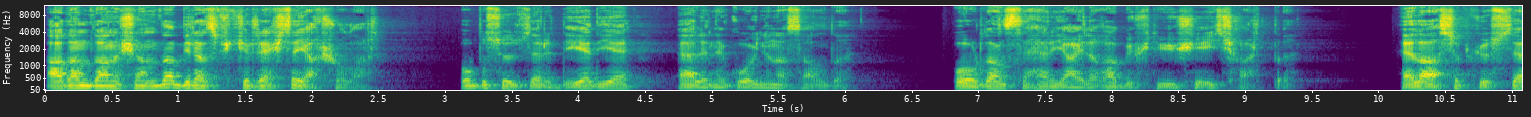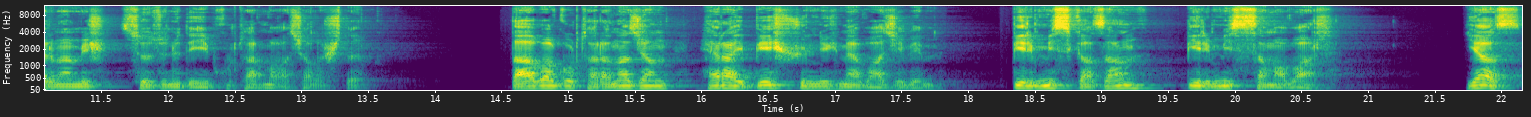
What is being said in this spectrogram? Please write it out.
Adam danışanda biraz fikirləşsə yaxşı olar. O bu sözləri deyə-deyə əlini qoynuna saldı. Oradan səhər yaylığa bükdüyü şeyi çıxartdı. Əli açıb göstərməmiş sözünü deyib qurtarmağa çalışdı. Dava qurtaranacan hər ay 5 günlük məvacibim. Bir mis qazan, bir mis samavar. Yaz,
